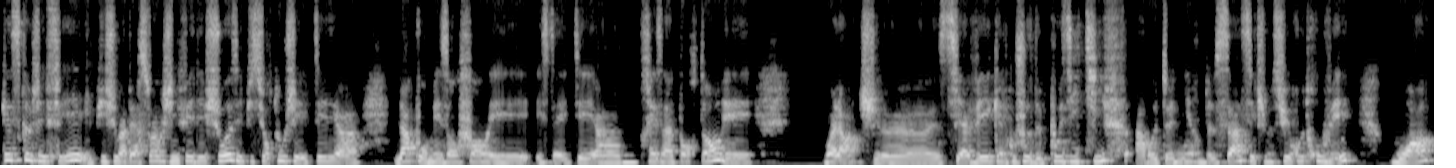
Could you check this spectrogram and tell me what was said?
qu'est-ce que j'ai fait? Et puis je m'aperçois que j'ai fait des choses et puis surtout j'ai été là pour mes enfants et, et ça a été très important. Et voilà, s'il y avait quelque chose de positif à retenir de ça, c'est que je me suis retrouvée, moi,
